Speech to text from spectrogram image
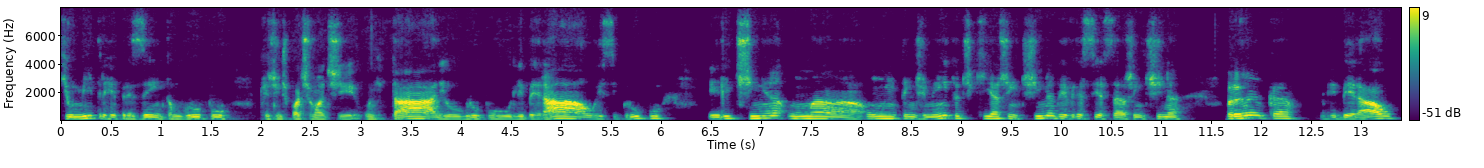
que o Mitre representa, um grupo que a gente pode chamar de unitário, o grupo liberal, esse grupo ele tinha uma, um entendimento de que a Argentina deveria ser essa Argentina branca, liberal,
